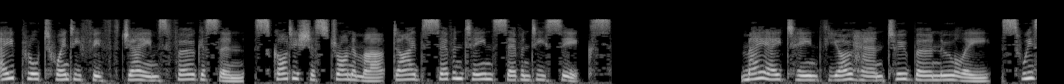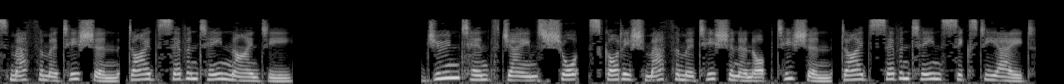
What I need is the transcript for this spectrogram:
April 25 – James Ferguson, Scottish astronomer died 1776. May 18 – Johann II Bernoulli, Swiss mathematician died 1790. June 10 – James Short, Scottish mathematician and optician died 1768.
